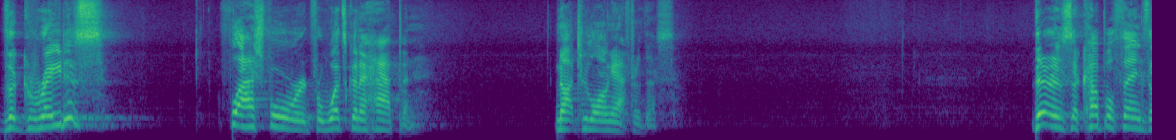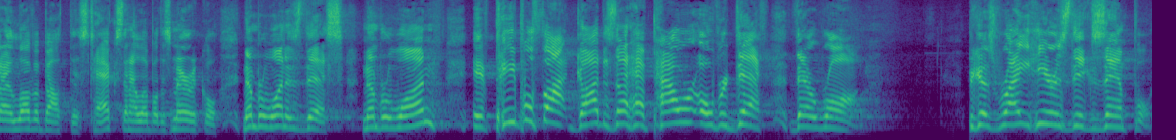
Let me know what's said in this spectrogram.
the greatest flash forward for what's going to happen not too long after this. There is a couple things that I love about this text and I love about this miracle. Number one is this. Number one, if people thought God does not have power over death, they're wrong. Because right here is the example.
